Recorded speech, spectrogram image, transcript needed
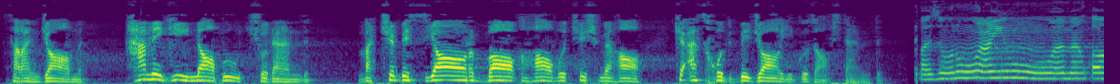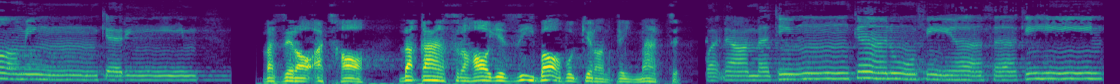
سرانجام همگی نابود شدند و چه بسیار باغها و چشمه ها که از خود به جای گذاشتند. و زروع و مقام کریم. و زراعتها و قصرهای زیبا و گران قیمت. و نعمت كانوا فیها فاکهین.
